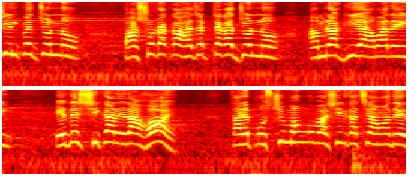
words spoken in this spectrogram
শিল্পের জন্য পাঁচশো টাকা, হাজার টাকার জন্য আমরা গিয়ে আবার এই এদের শিকার এরা হয়, তাহলে পশ্চিমবঙ্গবাসীর কাছে আমাদের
